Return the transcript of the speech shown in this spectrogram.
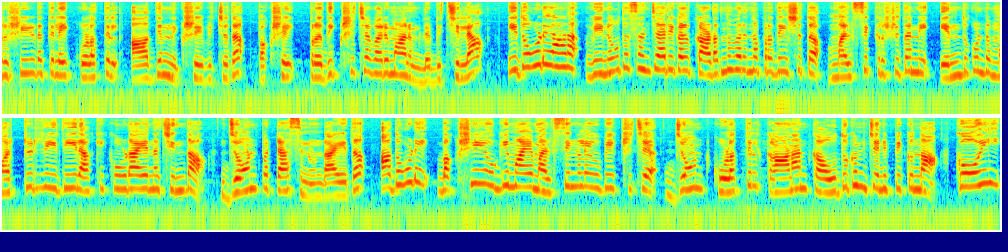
കൃഷിയിടത്തിലെ കുളത്തിൽ ആദ്യം നിക്ഷേപിച്ചത്. പക്ഷേ പ്രതീക്ഷിച്ച വരുമാനം ലഭിച്ചില്ല. ഇതോടെയാണ് വിനോദസഞ്ചാരികൾ കടന്നുവരുന്ന പ്രദേശത്ത് മത്സ്യകൃഷി തന്നെ എന്തുകൊണ്ട് മറ്റൊരു രീതിയിലാക്കിക്കൂടാ എന്ന ചിന്ത ജോൺ പൊറ്റാസിനുണ്ടായത്. അതോടെ ഭക്ഷ്യയോഗ്യമായ മത്സ്യങ്ങളെ ഉപേക്ഷിച്ച് ജോൺ കുളത്തിൽ കാണാൻ കൗതുകം ജനിപ്പിക്കുന്ന കോയി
